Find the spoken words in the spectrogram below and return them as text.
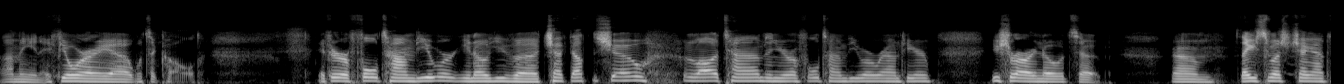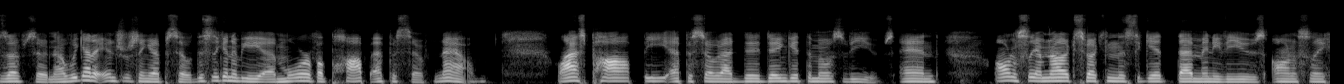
I mean, if you're a, uh, what's it called? If you're a full time viewer, you know, you've uh, checked out the show a lot of times and you're a full time viewer around here, you should already know what's up. Um, thank you so much for checking out this episode. Now, we got an interesting episode. This is going to be a, more of a pop episode. Now, last poppy episode I did didn't get the most views. And honestly, I'm not expecting this to get that many views, honestly.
